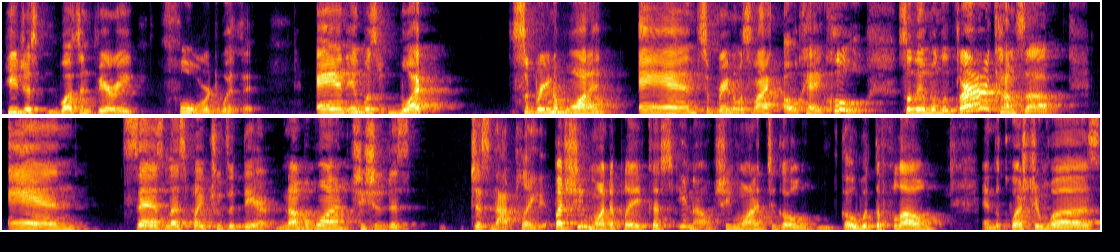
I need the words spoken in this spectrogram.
he just wasn't very forward with it. And it was what Sabrina wanted. And Sabrina was like, okay, cool. So then when Laverne comes up and says, let's play truth or dare, number one, she should have just just not played it. But she wanted to play it because you know she wanted to go go with the flow. And the question was,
